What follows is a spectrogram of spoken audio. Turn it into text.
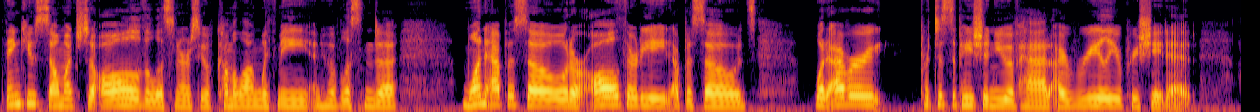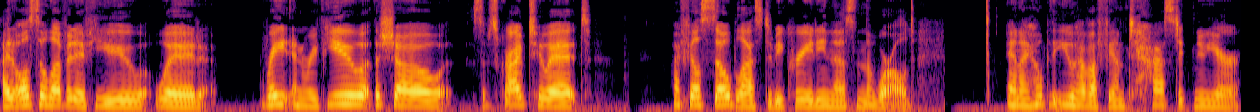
thank you so much to all of the listeners who have come along with me and who have listened to one episode or all 38 episodes whatever participation you have had, I really appreciate it. I'd also love it if you would rate and review the show, subscribe to it. I feel so blessed to be creating this in the world. And I hope that you have a fantastic new year.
